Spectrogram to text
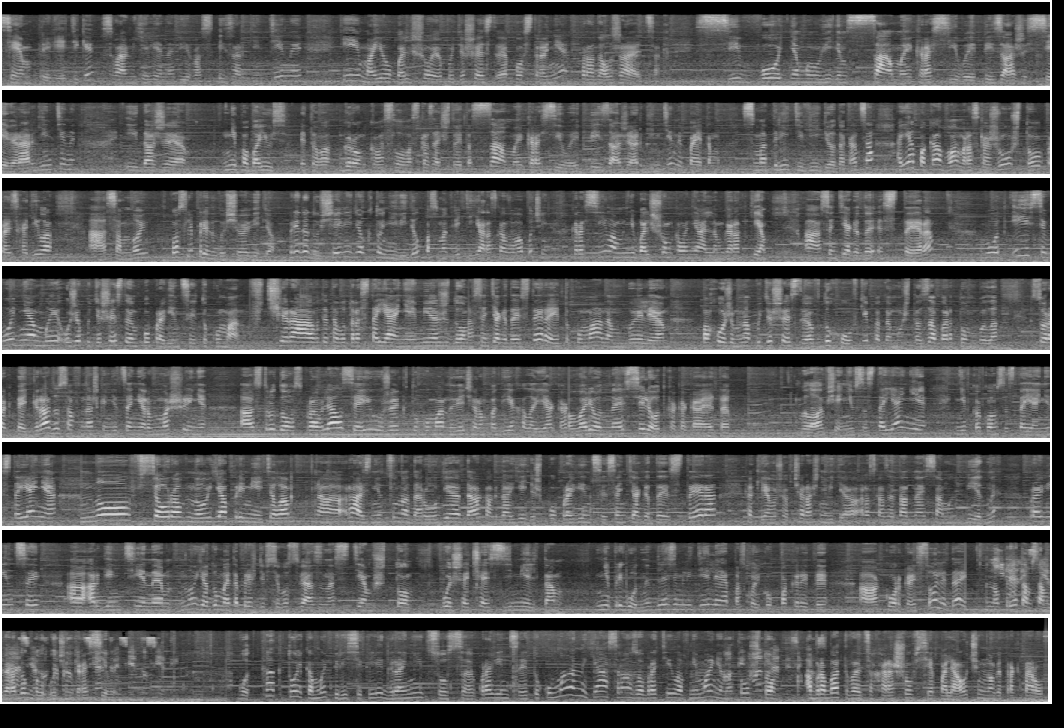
Всем приветики! С вами Елена Вивас из Аргентины и мое большое путешествие по стране продолжается. Сегодня мы увидим самые красивые пейзажи с севера Аргентины и даже не побоюсь этого громкого слова сказать, что это самые красивые пейзажи Аргентины, поэтому смотрите видео до конца, а я пока вам расскажу, что происходило а, со мной после предыдущего видео. Предыдущее видео, кто не видел, посмотрите, я рассказывала об очень красивом небольшом колониальном городке а, Сантьяго де Эстера. Вот, и сегодня мы уже путешествуем по провинции Тукуман. Вчера вот это вот расстояние между Сантьяго де Эстера и Тукуманом были похожим на путешествие в духовке, потому что за бортом было 45 градусов. Наш кондиционер в машине а, с трудом справлялся, и уже к Тукуману вечером подъехала я как вареная селедка какая-то. Была вообще не в состоянии, ни в каком состоянии стояния. Но все равно я приметила а, разницу на дороге, да, когда едешь по провинции Сантьяго де Эстера, как я уже в вчерашнем видео рассказывала, это одна из самых бедных провинций а, Аргентины. Ну, я думаю, это прежде всего связано с тем, что большая часть земель там непригодны для земледелия, поскольку покрыты а, коркой соли, да, но при этом сам городок был очень красивый. Вот, как только мы пересекли границу с провинцией Тукуман, я сразу обратила внимание на то, что обрабатываются хорошо все поля, очень много тракторов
